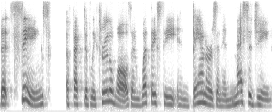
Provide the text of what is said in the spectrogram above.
that sings effectively through the walls and what they see in banners and in messaging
